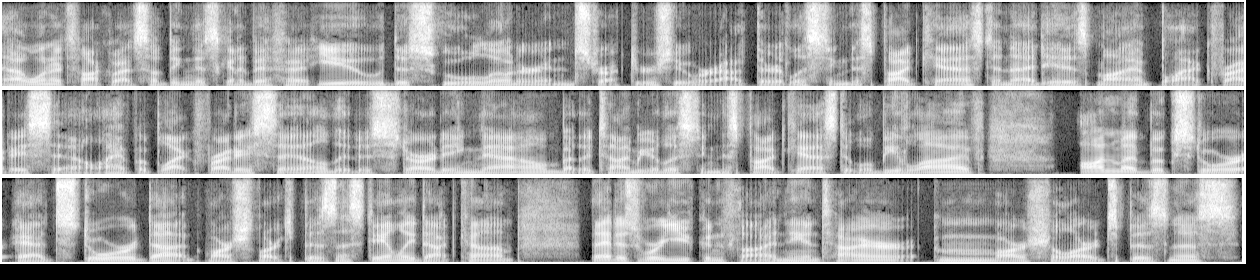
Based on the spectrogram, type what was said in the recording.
I want to talk about something that's going to benefit you, the school owner and instructors who are out there listening to this podcast, and that is my Black Friday sale. I have a Black Friday sale that is starting now. By the time you're listening to this podcast, it will be live on my bookstore at store.martialartsbusinessdaily.com. That is where you can find the entire martial arts business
